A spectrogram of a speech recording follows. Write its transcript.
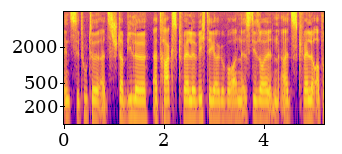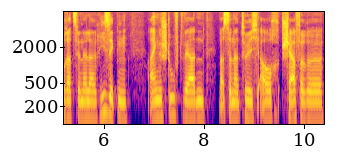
Institute als stabile Ertragsquelle wichtiger geworden ist. Die sollten als Quelle operationeller Risiken eingestuft werden, was dann natürlich auch schärfere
